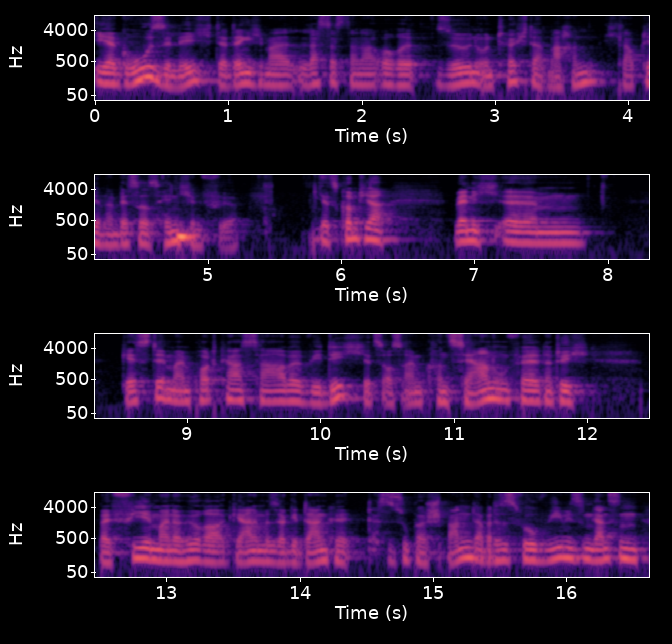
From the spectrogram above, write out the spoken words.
eher gruselig. Da denke ich mal, lasst das dann eure Söhne und Töchter machen. Ich glaube, die haben ein besseres Händchen für. Jetzt kommt ja, wenn ich ähm, Gäste in meinem Podcast habe, wie dich, jetzt aus einem Konzernumfeld, natürlich bei vielen meiner Hörer gerne mit dieser Gedanke, das ist super spannend, aber das ist so wie mit diesen ganzen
